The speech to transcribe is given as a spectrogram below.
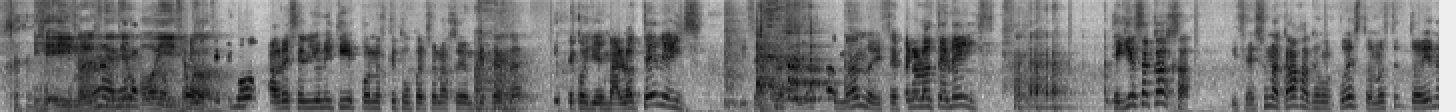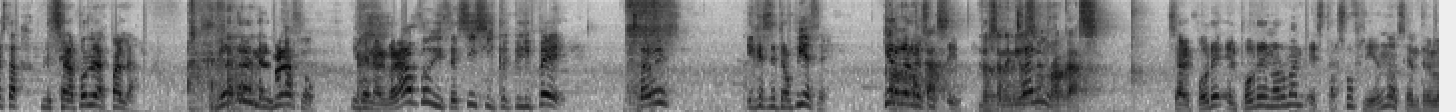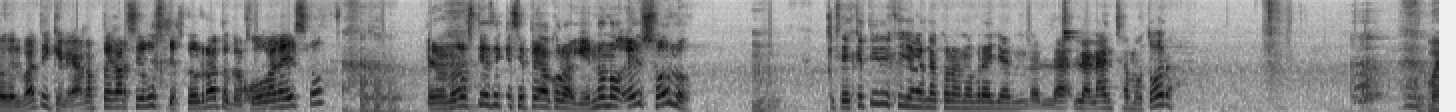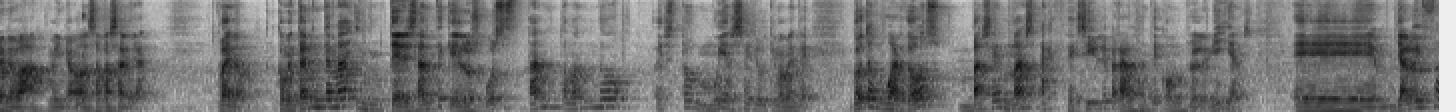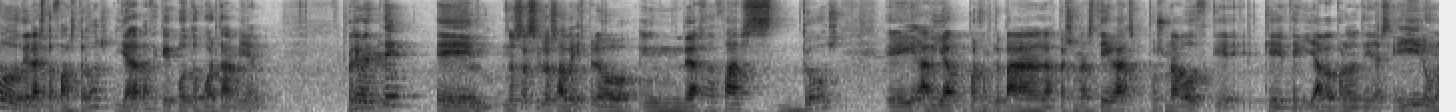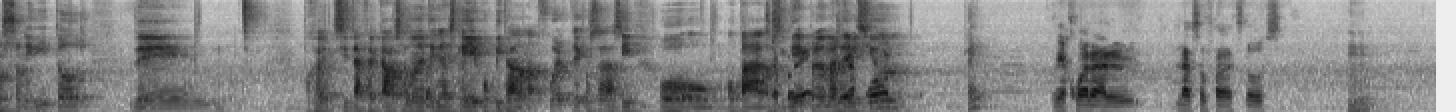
Y, y no les dio tiempo y dice, Pero bueno, lo abres el Unity, pones que tu personaje empieza a andar y dice, Kojima, ¡lo tenéis! Dice, pero si no está andando. Dice, pero lo tenéis. ¿y esa caja? Dice, es una caja que hemos puesto, no todavía no está. Se la pone en la espalda. Y otra en el brazo. Dice, ¿en el brazo? Dice, sí, sí, que clipé. ¿Sabes? Y que se tropiece. Quiero rocas. sufrir. Los enemigos son rocas. O sea, el pobre, el pobre Norman está sufriendo, o sea, entre lo del bate y que le hagan pegarse hostias todo el rato, que el juego va de eso. Pero no hostias de que se pega con alguien, no, no, él solo. Dice, es que tienes que llevar la Conan O'Brien, la, la- la lancha motora. Bueno, va, venga, vamos a pasar ya. Bueno, comentar un tema interesante que los juegos están tomando esto muy en serio últimamente. God of War 2 va a ser más accesible para la gente con problemillas. Eh, ya lo hizo The Last of Us 2 y ahora parece que God of War también. Básicamente, eh, no sé si lo sabéis, pero en The Last of Us 2 eh, había, por ejemplo, para las personas ciegas, pues una voz que, que te guiaba por donde tenías que ir, unos soniditos de... ejemplo, si te acercabas a donde tenías que ir, pues pitaba más fuerte, cosas así. O, o, o para, O sea, si tienes problemas de visión... jugar- ¿Qué? Voy a jugar al Last of Us 2. Ujú.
